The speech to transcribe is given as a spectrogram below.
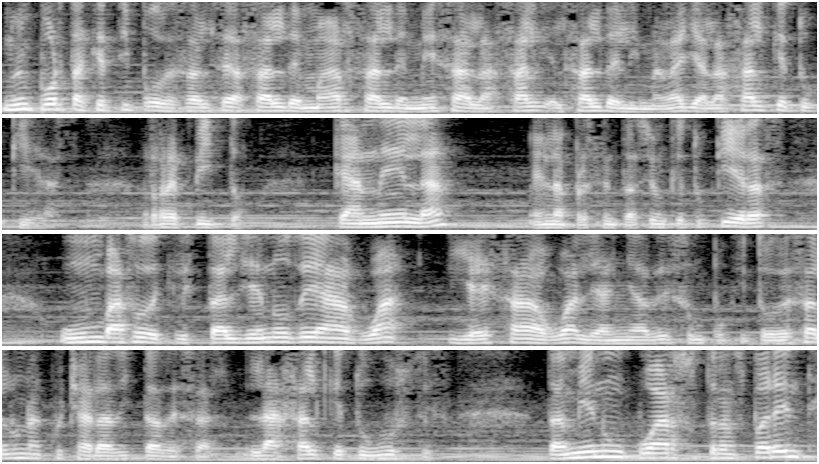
No importa qué tipo de sal sea, sal de mar, sal de mesa, la sal, el sal del Himalaya, la sal que tú quieras. Repito, canela en la presentación que tú quieras, un vaso de cristal lleno de agua y a esa agua le añades un poquito de sal, una cucharadita de sal, la sal que tú gustes. También un cuarzo transparente,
